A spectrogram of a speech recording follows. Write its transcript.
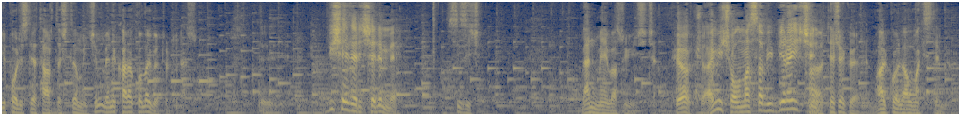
Bir polisle tartıştığım için beni karakola götürdüler. Bir şeyler içelim mi? Siz için. Ben meyve suyu içeceğim. Yok canım hiç olmazsa bir bira için. Ha, teşekkür ederim. Alkol almak istemiyorum.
